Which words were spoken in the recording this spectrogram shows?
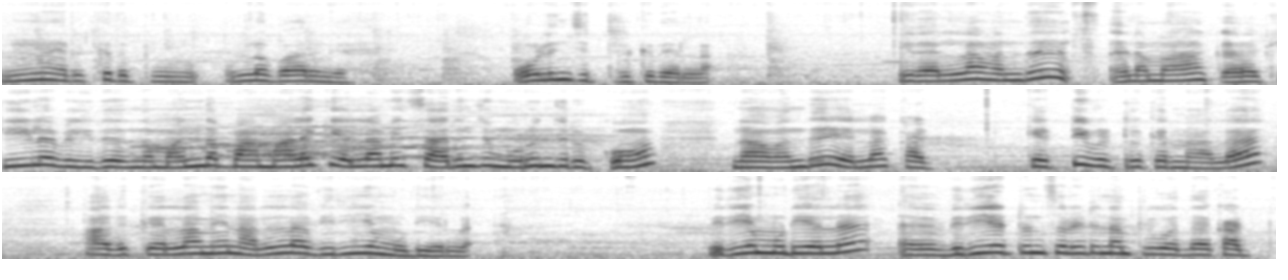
இன்னும் இருக்குது பூ. உள்ளே பாருங்க. ஒளிஞ்சிட்டு இருக்குது எல்லாம். இதெல்லாம் வந்து நம்ம க- கீழே இது இந்த மந்த ப- மலைக்கு எல்லாமே சரிஞ்சு முறிஞ்சிருக்கும். நான் வந்து எல்லாம் கட் கெட்டி விட்டுருக்கறனால அதுக்கு எல்லாமே நல்லா விரிய முடியலை. விரிய முடியலை விரியட்டுன்னு சொல்லிட்டு நான் இந்த கட்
